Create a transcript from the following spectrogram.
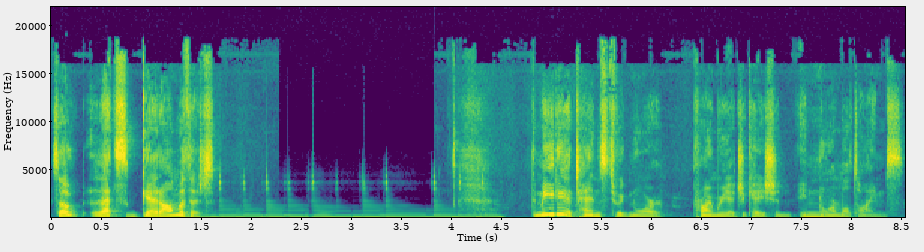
So let's get on with it. The media tends to ignore primary education in normal times.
